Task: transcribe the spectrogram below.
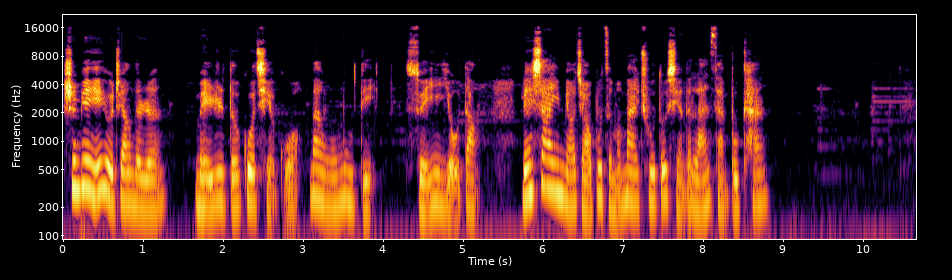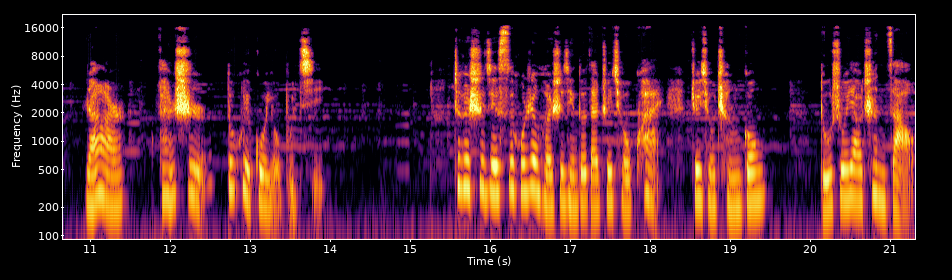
身边也有这样的人，每日得过且过，漫无目的，随意游荡，连下一秒脚步怎么迈出都显得懒散不堪。然而，凡事都会过犹不及。这个世界似乎任何事情都在追求快，追求成功。读书要趁早，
